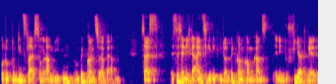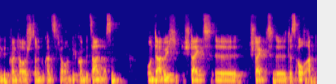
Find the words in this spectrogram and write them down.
Produkte und Dienstleistungen anbieten, um Bitcoin zu erwerben. Das heißt, es ist ja nicht der einzige Weg, wie du an Bitcoin kommen kannst, indem du Fiat-Geld in Bitcoin tauschst, sondern du kannst dich ja auch in Bitcoin bezahlen lassen. Und dadurch steigt, äh, steigt äh, das auch an.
